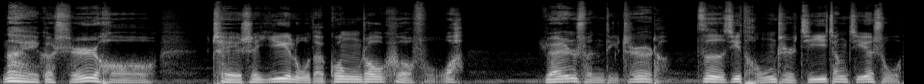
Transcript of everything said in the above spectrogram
那个时候，这是一路的攻州克服啊。元顺帝知道自己统治即将结束，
